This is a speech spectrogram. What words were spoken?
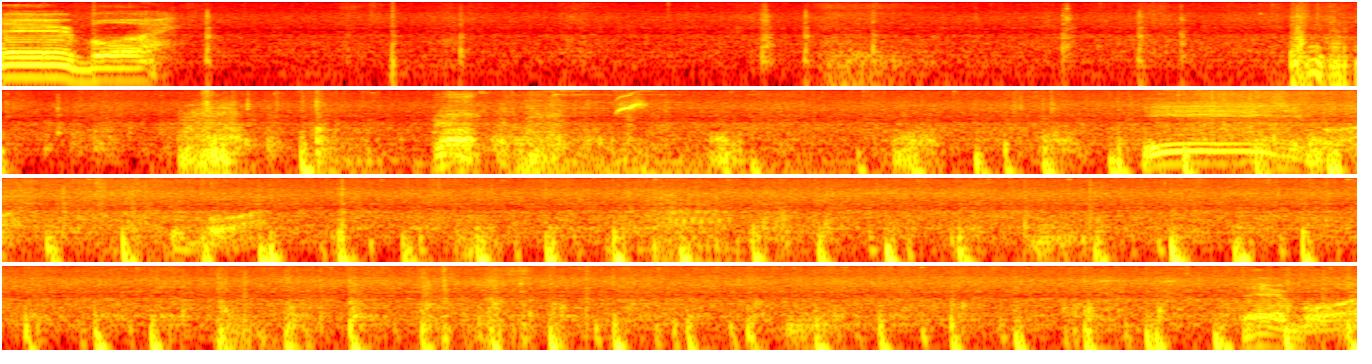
There, boy. Easy, boy. Good boy. There, boy.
